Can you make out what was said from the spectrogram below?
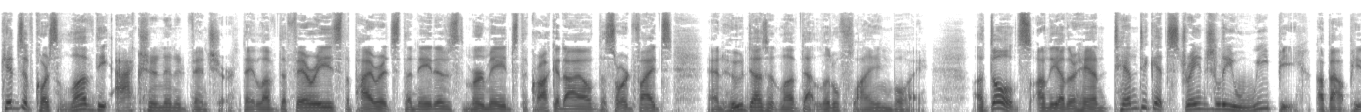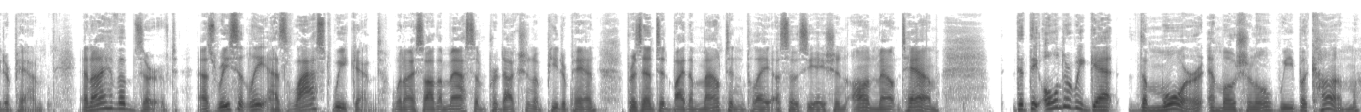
Kids, of course, love the action and adventure. They love the fairies, the pirates, the natives, the mermaids, the crocodile, the sword fights, and who doesn't love that little flying boy? Adults, on the other hand, tend to get strangely weepy about Peter Pan, and I have observed, as recently as last weekend, when I saw the massive production of Peter Pan presented by the Mountain Play Association on Mount Tam, that the older we get, the more emotional we become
